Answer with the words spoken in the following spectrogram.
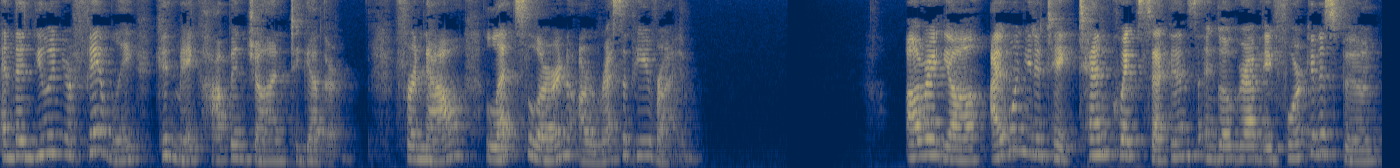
and then you and your family can make Hoppin' John together. For now, let's learn our recipe rhyme. All right, y'all, I want you to take 10 quick seconds and go grab a fork and a spoon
